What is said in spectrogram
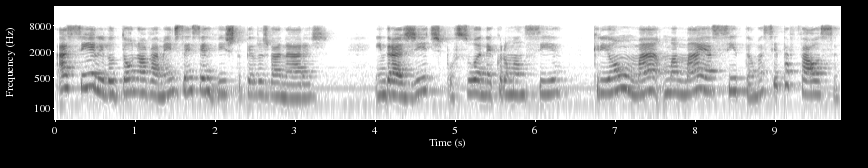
Assim, ele lutou novamente sem ser visto pelos Vanaras. Indrajit, por sua necromancia, criou uma, uma maia cita, uma cita falsa,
